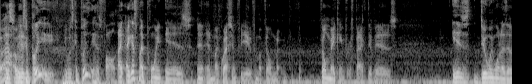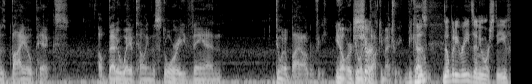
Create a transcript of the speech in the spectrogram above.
wow, his- it was his- completely it was completely his fault. I, I guess my point is, and, and my question for you from a film filmmaking perspective is, is doing one of those biopics a better way of telling the story than doing a biography, you know, or doing Sure. a documentary? Because nobody reads anymore, Steve.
